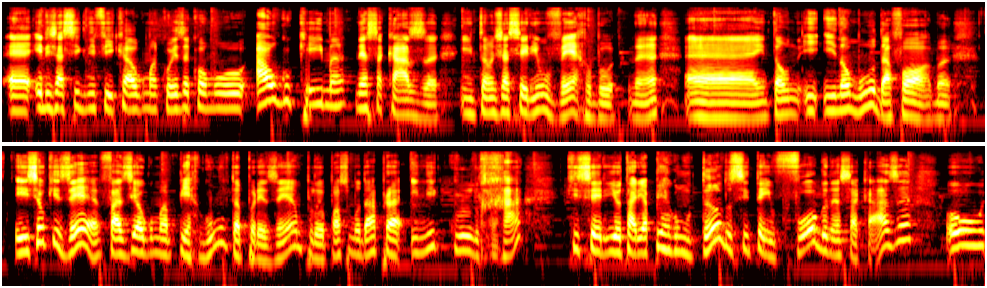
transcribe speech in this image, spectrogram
é, ele já significa alguma coisa como algo queima nessa casa. Então já seria um verbo, né? É, então, e, e, não muda a forma. E se eu quiser fazer alguma pergunta, por exemplo, eu posso mudar para inikulha, que seria eu estaria perguntando se tem fogo nessa casa, ou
